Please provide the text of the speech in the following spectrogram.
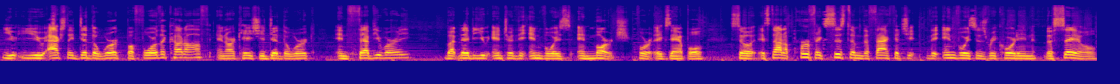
you, you actually did the work before the cutoff. In our case, you did the work in February, but maybe you entered the invoice in March, for example. So it's not a perfect system, the fact that you, the invoice is recording the sale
